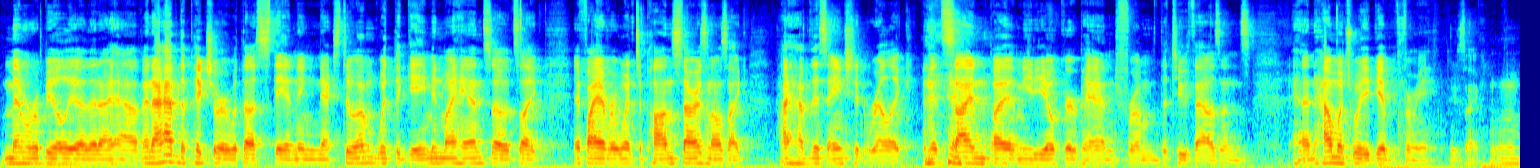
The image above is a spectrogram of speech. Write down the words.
memorabilia that I have, and I have the picture with us standing next to him with the game in my hand. So it's like if I ever went to Pawn Stars and I was like, I have this ancient relic, and it's signed by a mediocre band from the 2000s. And how much will you give for me? He's like, mm.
